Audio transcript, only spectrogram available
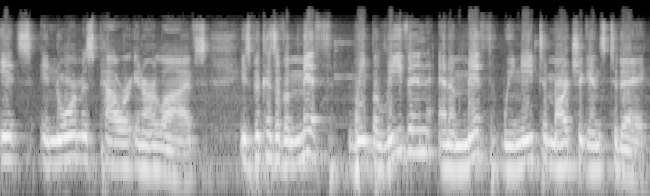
its enormous power in our lives, is because of a myth we believe in and a myth we need to march against today.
